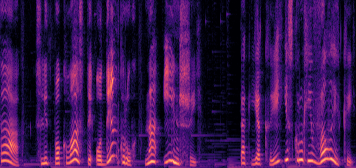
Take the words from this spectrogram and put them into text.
Так, слід покласти один круг на інший. Так який із кругів великий?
